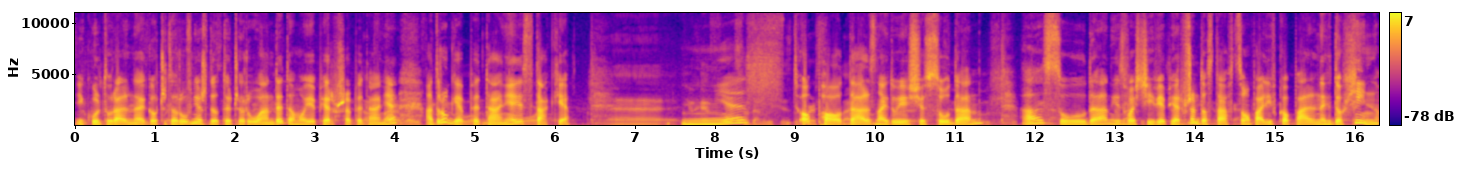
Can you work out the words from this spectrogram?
i kulturalnego. Czy to również dotyczy Ruandy? To moje pierwsze pytanie. A drugie pytanie jest takie. Nie opodal znajduje się Sudan, a Sudan jest właściwie pierwszym dostawcą paliw kopalnych do Chin.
